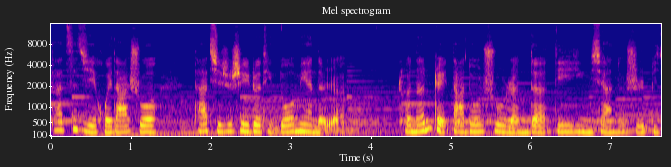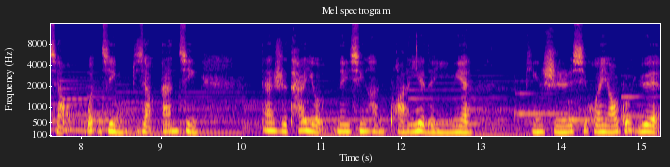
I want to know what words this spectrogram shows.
他自己回答说。他其实是一个挺多面的人，可能给大多数人的第一印象都是比较稳静、比较安静，但是他有内心很狂野的一面。平时喜欢摇滚乐，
